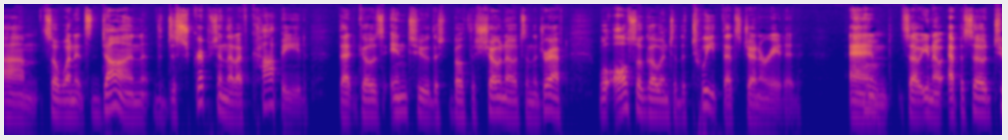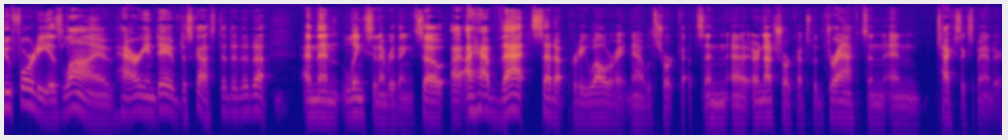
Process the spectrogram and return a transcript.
Um, so when it's done, the description that I've copied that goes into the, both the show notes and the draft will also go into the tweet that's generated. And so, you know, episode 240 is live. Harry and Dave discuss, da da da da, and then links and everything. So I, I have that set up pretty well right now with shortcuts and, uh, or not shortcuts, with drafts and, and TextExpander.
